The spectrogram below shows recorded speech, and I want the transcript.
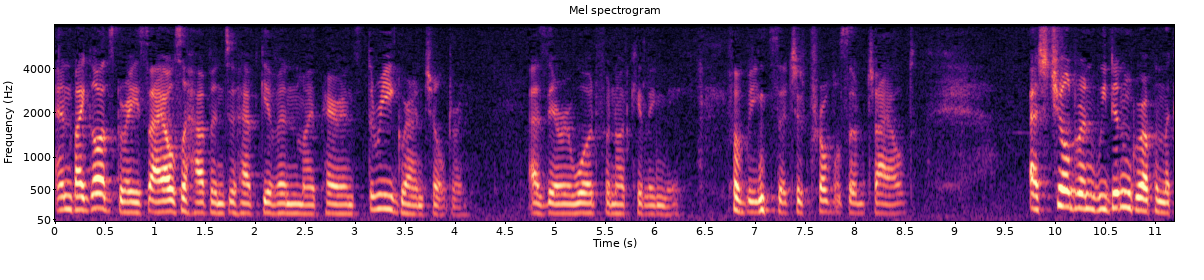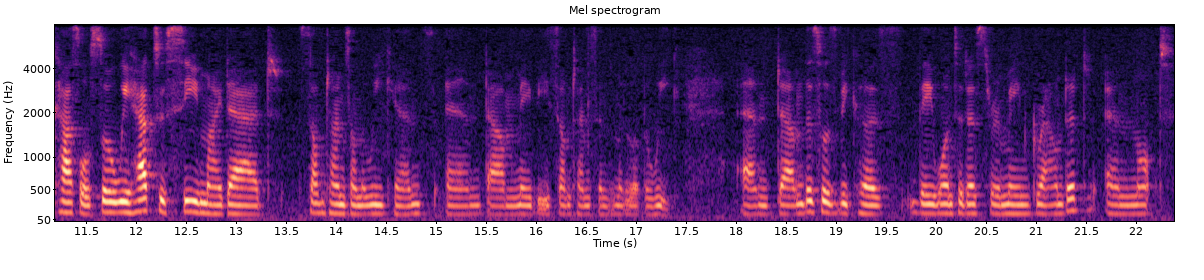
And by God's grace, I also happen to have given my parents three grandchildren as their reward for not killing me for being such a troublesome child. As children, we didn't grow up in the castle, so we had to see my dad sometimes on the weekends and um, maybe sometimes in the middle of the week. And um, this was because they wanted us to remain grounded and not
